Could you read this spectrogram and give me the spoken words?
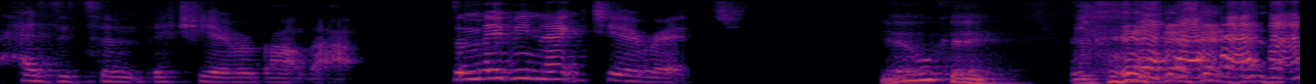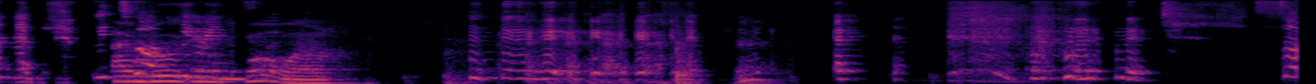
hesitant this year about that. So maybe next year rich. Yeah, okay. we I'm talk you into so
